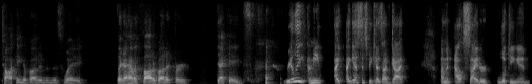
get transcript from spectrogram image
talking about it in this way. It's like I haven't thought about it for decades. really? I mean, I, I guess it's because I've got I'm an outsider looking in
